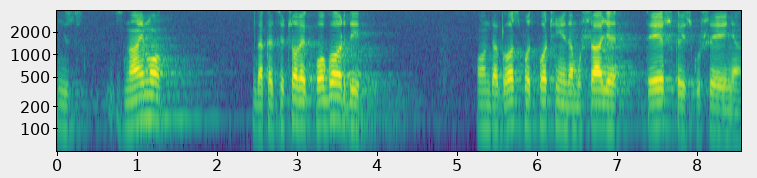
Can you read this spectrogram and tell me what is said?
I znajmo da kad se čovek pogordi, onda gospod počinje da mu šalje teška iskušenja.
